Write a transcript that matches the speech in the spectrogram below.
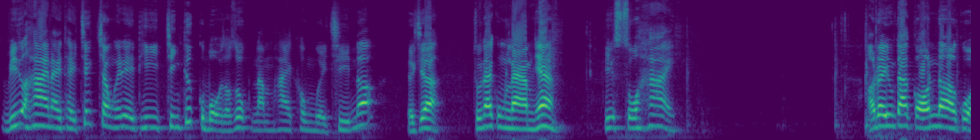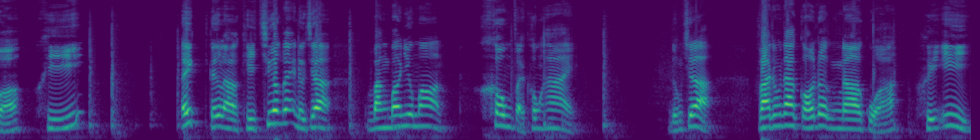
Ví dụ 2 này thầy trích trong cái đề thi chính thức của Bộ Giáo dục năm 2019 đó. Được chưa? Chúng ta cùng làm nhé. Ví dụ số 2. Ở đây chúng ta có N của khí X, tức là khí trước đấy, được chưa? Bằng bao nhiêu mol? 0,02. Đúng chưa? Và chúng ta có được N của khí Y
